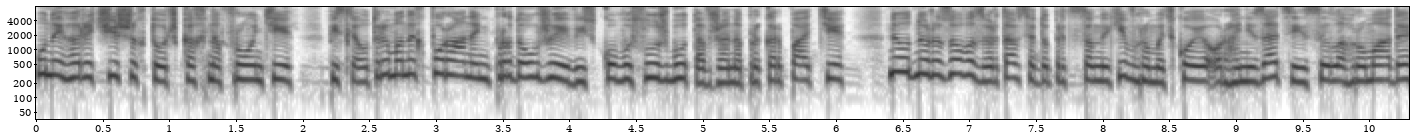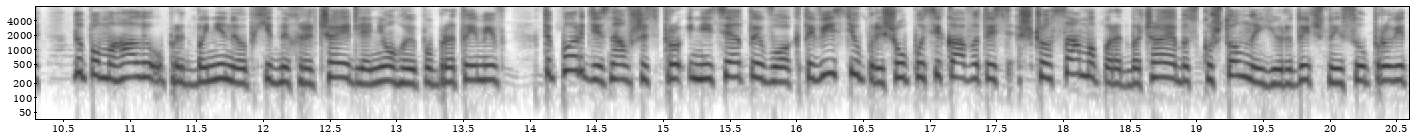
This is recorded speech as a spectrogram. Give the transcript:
у найгарячіших точках на фронті. Після отриманих поранень продовжує військову службу та вже на Прикарпатті. Неодноразово звертався до представників громадської організації Сила громади, допомагали у придбанні необхідних речей для нього і побратимів. Тепер, дізнавшись про ініціативу активістів, прийшов поцікавитись, що саме передбачає безкоштовний юридичний супровід,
